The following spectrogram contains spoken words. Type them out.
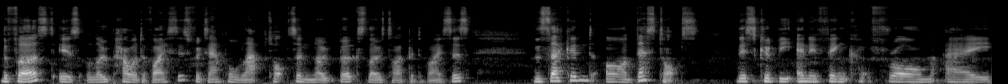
The first is low power devices, for example laptops and notebooks, those type of devices. The second are desktops. This could be anything from a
